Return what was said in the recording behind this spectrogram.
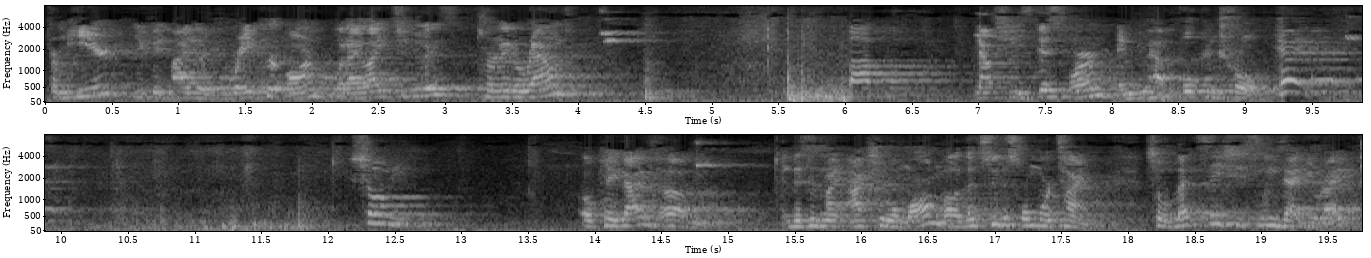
From here, you can either break her arm. What I like to do is turn it around. Bop. Now she's disarmed and you have full control. Hey! Show me. Okay, guys, um, this is my actual mom. Uh, let's do this one more time. So let's say she swings at you, right?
